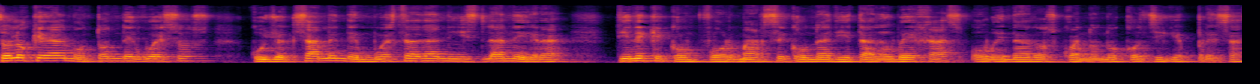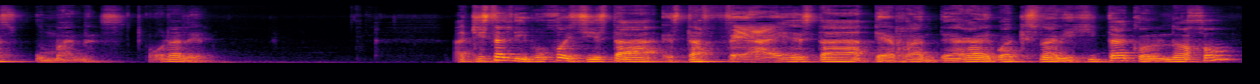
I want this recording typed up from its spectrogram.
Solo queda el montón de huesos cuyo examen de muestra de anís la negra tiene que conformarse con una dieta de ovejas o venados cuando no consigue presas humanas. Órale. Aquí está el dibujo y sí está, está fea, ¿eh? está aterrante. Haga de igual que es una viejita con un ojo,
